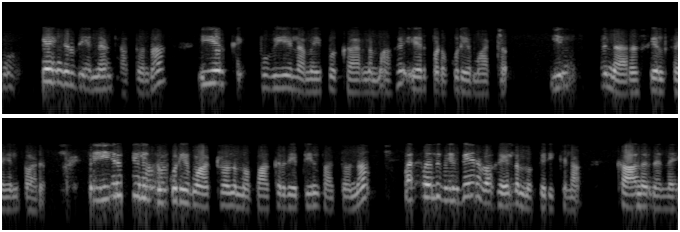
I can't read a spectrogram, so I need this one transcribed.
முக்கியங்கிறது என்னன்னு பார்த்தோம்னா இயற்கை புவியியல் அமைப்பு காரணமாக ஏற்படக்கூடிய மாற்றம். இந்த அரசியல் செயல்பாடு. இப்ப இயற்கையில் வரக்கூடிய மாற்றம் நம்ம பாக்குறது எப்படின்னு பார்த்தோம்னா அது வந்து வெவ்வேறு வகையில் நம்ம பிரிக்கலாம். காலநிலை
